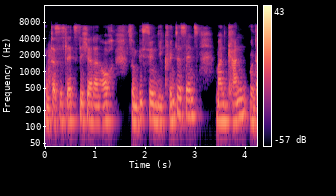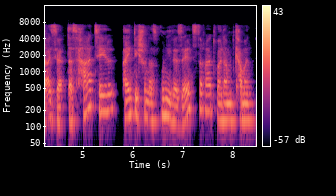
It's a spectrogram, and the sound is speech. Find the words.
Und das ist letztlich ja dann auch so ein bisschen die Quintessenz. Man kann, und da ist ja das Hardtail eigentlich schon das universellste Rad, weil damit kann man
